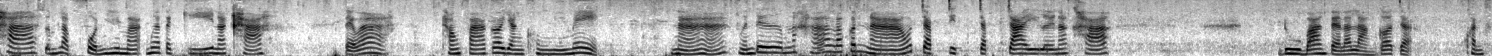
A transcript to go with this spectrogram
คะสำหรับฝนหิมะเมื่อตะกี้นะคะ แต่ว่าท้องฟ้าก็ยังคงมีเมฆหนาเหมือนเดิมนะคะ แล้วก็หนาวจับจิตจับใจเลยนะคะ ดูบ้านแต่ละหลังก็จะควันไฟ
